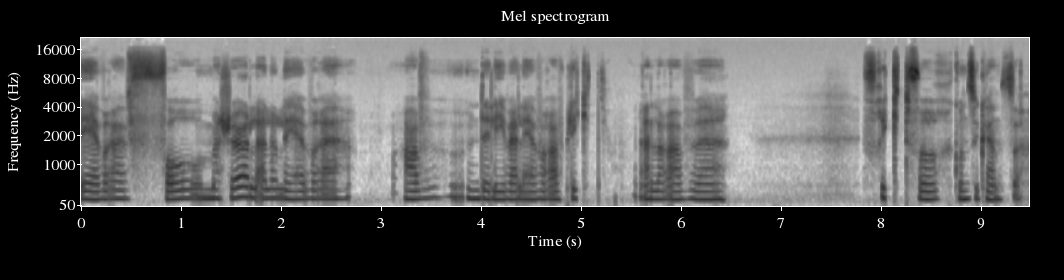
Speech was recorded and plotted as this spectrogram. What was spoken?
Lever jeg for meg sjøl, eller lever jeg av det livet jeg lever av plikt? Eller av uh, frykt for konsekvenser?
